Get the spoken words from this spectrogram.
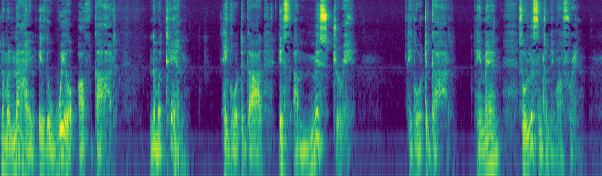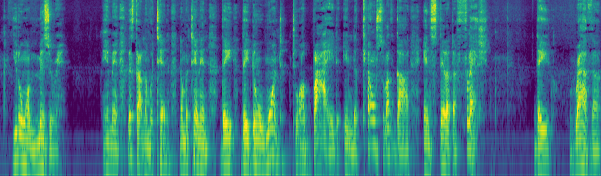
Number nine is the will of God. Number 10, hey, glory to God, it's a mystery. Hey, glory to God. Amen. So listen to me, my friend. You don't want misery. Amen. Let's start number 10. Number 10, and they, they don't want to abide in the counsel of God instead of the flesh. They rather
